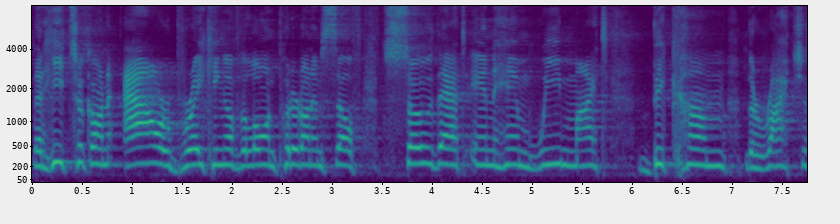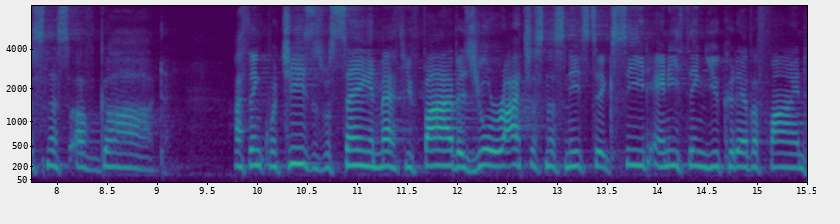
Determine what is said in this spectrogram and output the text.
That he took on our breaking of the law and put it on himself, so that in him we might become the righteousness of God. I think what Jesus was saying in Matthew 5 is your righteousness needs to exceed anything you could ever find.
